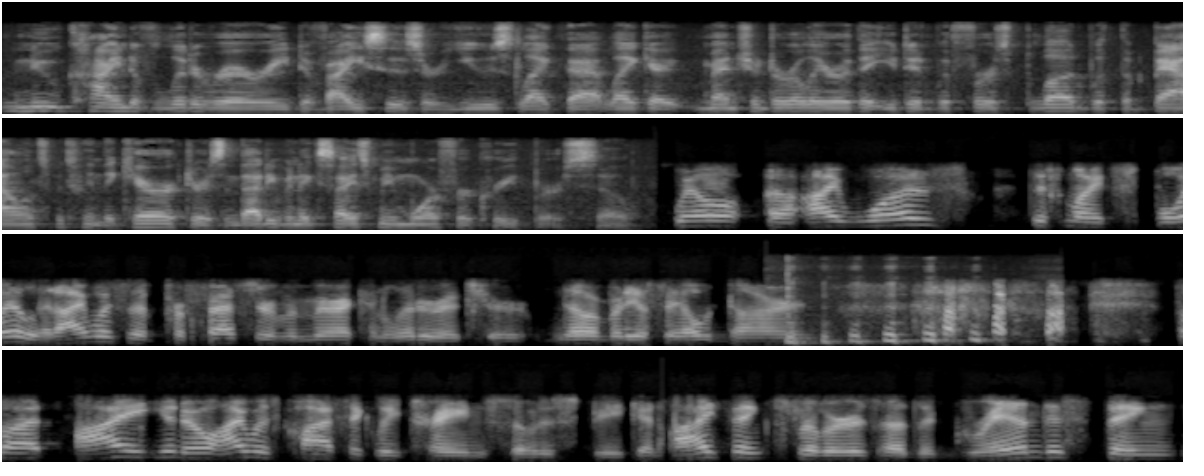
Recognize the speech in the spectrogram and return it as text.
new kind of literary devices are used like that. Like I mentioned earlier that you did with First Blood with the balance between the characters and that even excites me more for Creepers. So Well, uh, I was this might spoil it. I was a professor of American literature. Now everybody will say, "Oh darn," but I, you know, I was classically trained, so to speak, and I think thrillers are the grandest thing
